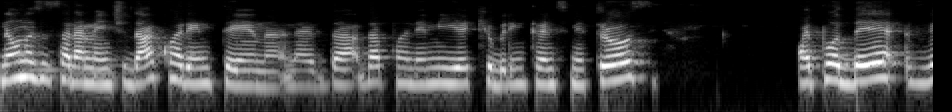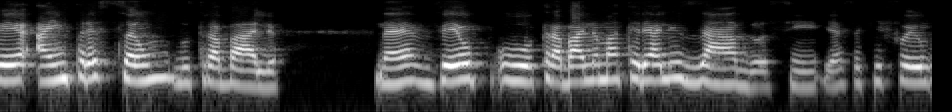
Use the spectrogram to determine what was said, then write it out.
não necessariamente da quarentena, né, da, da pandemia que o Brincantes me trouxe, é poder ver a impressão do trabalho, né, ver o, o trabalho materializado, assim. E essa aqui foi,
